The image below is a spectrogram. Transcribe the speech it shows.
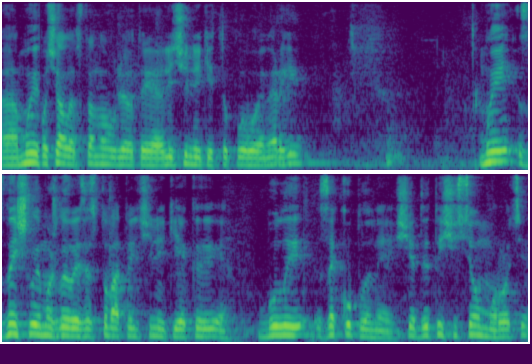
Е, Ми почали встановлювати лічильники теплової енергії. Ми знайшли можливість застосувати лічильники, які були закуплені ще в 2007 році.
